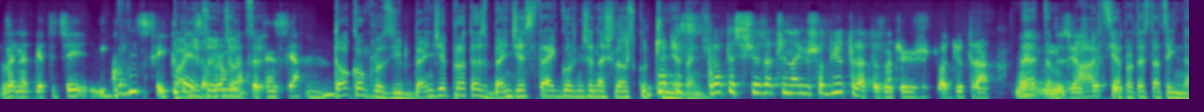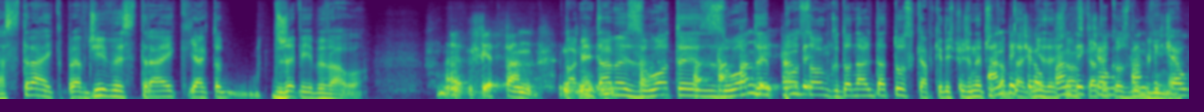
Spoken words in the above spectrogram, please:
w energetyce i górnictwie. I tutaj Panie jest ogromna pretensja. Do konkluzji, będzie protest, będzie strajk górniczy na Śląsku, czy protest, nie będzie? Protest się zaczyna już od jutra, to znaczy już od jutra e, Akcja protestacyjna, strajk, prawdziwy strajk, jak to drzewiej bywało. E, Wie pan... Pamiętamy e, złoty, pa- pan złoty by- pan by- posąg Donalda Tuska, kiedyś przyjrzany Pan by przypadek chciał, nie ze by Śląska, chciał, tylko z pan by Lublina. chciał,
